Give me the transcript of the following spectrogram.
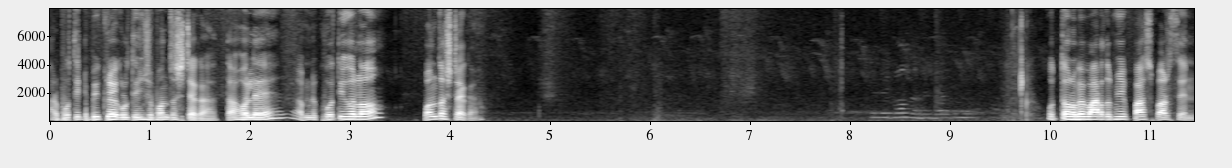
আর প্রতিটি বিক্রয় করল তিনশো পঞ্চাশ টাকা। তাহলে আপনার ক্ষতি হলো পঞ্চাশ টাকা। উত্তর হবে বারো দশমিক পাঁচ পার্সেন্ট।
